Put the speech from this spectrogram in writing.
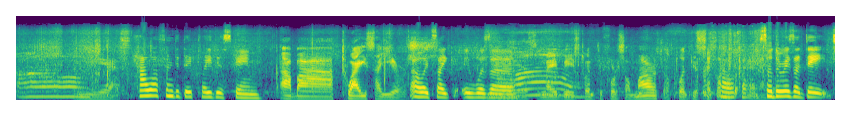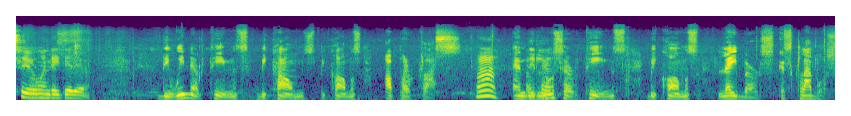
Oh. Yes. How often did they play this game? About twice a year. Oh, it's like it was a. Yes, maybe it's 21st of March or 22nd Oh, of okay. So there is a date too when they did it. The winner teams becomes becomes upper class. Ah, and the okay. loser teams becomes laborers, esclavos.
